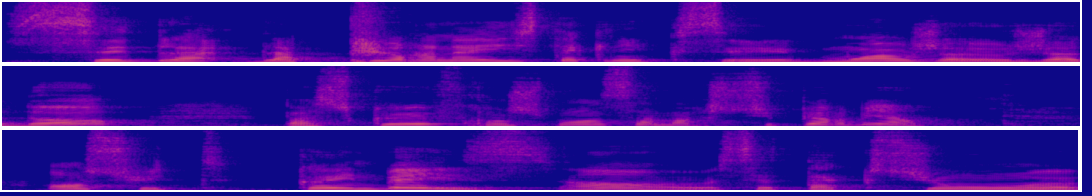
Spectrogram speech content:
C'est de la, de la pure analyse technique. C'est Moi, j'adore parce que franchement, ça marche super bien. Ensuite, Coinbase, hein, euh, cette action, euh,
